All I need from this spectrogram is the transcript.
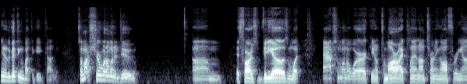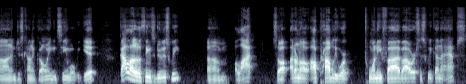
you know, the good thing about the gig economy. So I'm not sure what I'm going to do um, as far as videos and what apps I'm going to work. You know, tomorrow I plan on turning all three on and just kind of going and seeing what we get. Got a lot of other things to do this week, um, a lot. So I don't know. I'll probably work 25 hours this week on the apps,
